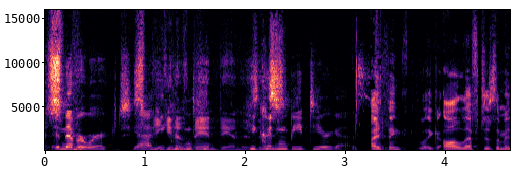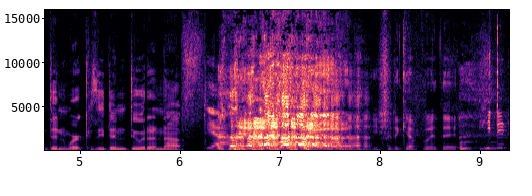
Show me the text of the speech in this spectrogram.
It never worked. Yeah, he Speaking of couldn't- bandanas, he it's- couldn't beat tear gas. I think like all leftism, it didn't work because he didn't do it enough. yeah. Uh, you should have kept with it. he needed to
